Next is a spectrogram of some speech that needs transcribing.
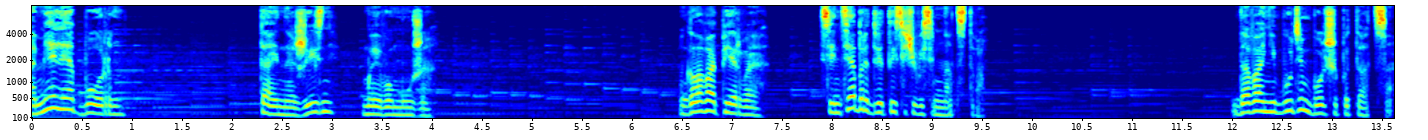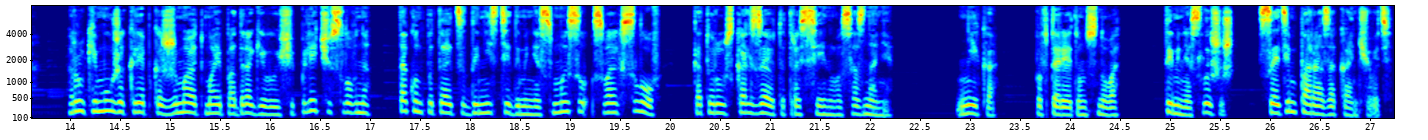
Амелия Борн. Тайная жизнь моего мужа. Глава первая. Сентябрь 2018 Давай не будем больше пытаться. Руки мужа крепко сжимают мои подрагивающие плечи, словно так он пытается донести до меня смысл своих слов, которые ускользают от рассеянного сознания. «Ника», — повторяет он снова, — «ты меня слышишь? С этим пора заканчивать».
